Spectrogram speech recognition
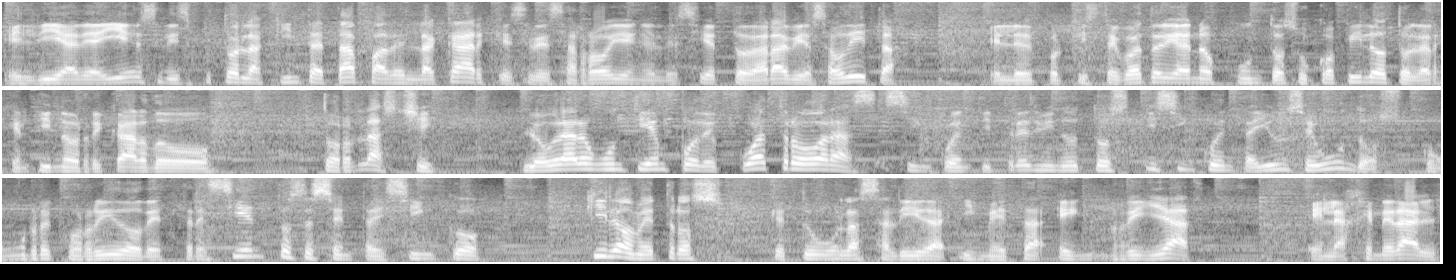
El día de ayer se disputó la quinta etapa del Dakar que se desarrolla en el desierto de Arabia Saudita. El deportista ecuatoriano junto a su copiloto, el argentino Ricardo Torlaschi, lograron un tiempo de 4 horas 53 minutos y 51 segundos con un recorrido de 365 kilómetros que tuvo la salida y meta en Riyadh. En la general,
